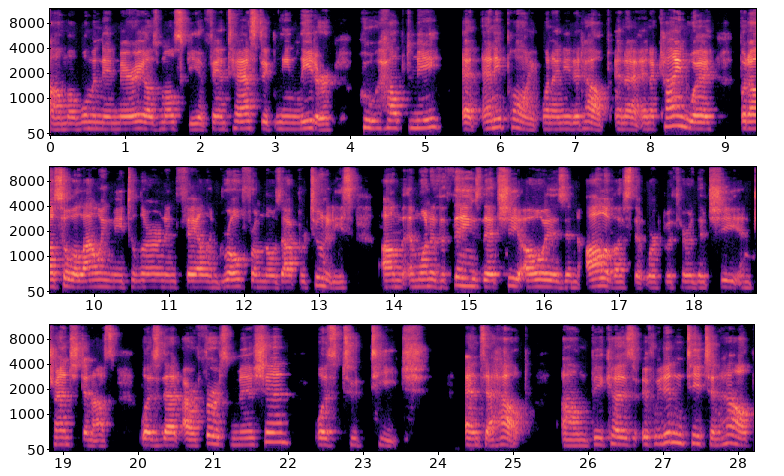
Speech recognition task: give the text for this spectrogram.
um, a woman named Mary Osmulski, a fantastic lean leader who helped me at any point when I needed help in a, in a kind way, but also allowing me to learn and fail and grow from those opportunities. Um, and one of the things that she always, and all of us that worked with her, that she entrenched in us was that our first mission was to teach and to help. Um, because if we didn't teach and help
